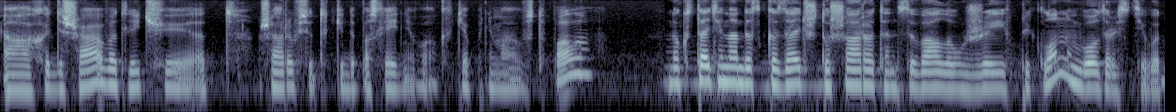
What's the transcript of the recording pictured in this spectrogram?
а Хадиша, в отличие от Шары, все-таки до последнего, как я понимаю, выступала. Но, кстати, надо сказать, что Шара танцевала уже и в преклонном возрасте. Вот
